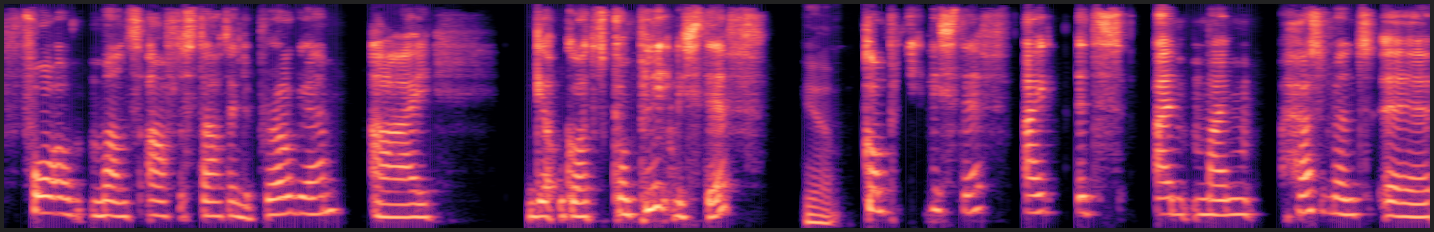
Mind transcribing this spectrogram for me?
four months after starting the program, I got, got completely stiff, Yeah. completely stiff. I it's I my husband uh,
